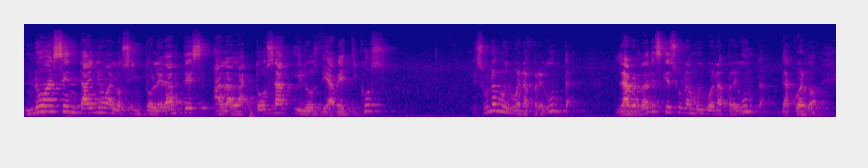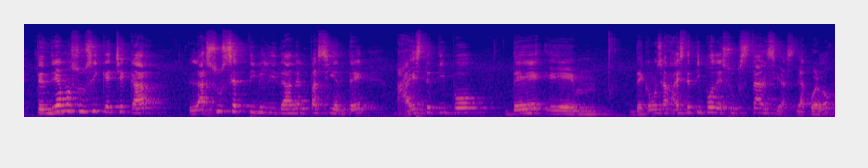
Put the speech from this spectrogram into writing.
¿no hacen daño a los intolerantes a la lactosa y los diabéticos? Es una muy buena pregunta. La verdad es que es una muy buena pregunta, ¿de acuerdo? Tendríamos, Susi, que checar la susceptibilidad del paciente a este tipo de, em, de ¿cómo se llama? A este tipo de sustancias, ¿de acuerdo?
